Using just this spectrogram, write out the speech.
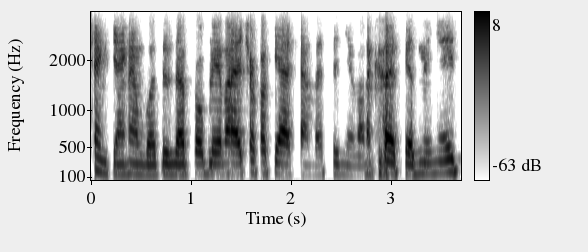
senkinek nem volt ezzel problémája, csak aki elszenvedte nyilván a következményeit.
